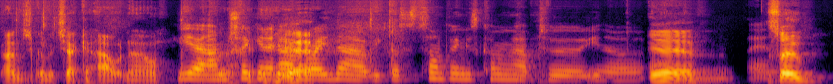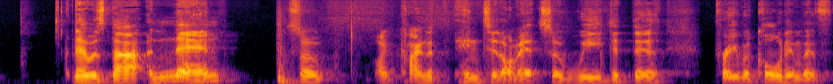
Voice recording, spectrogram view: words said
I'm just going to check it out now. Yeah, I'm checking it yeah. out right now because something is coming up to you know. Yeah. Um, and... So there was that, and then so I kind of hinted on it. So we did the pre-recording with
